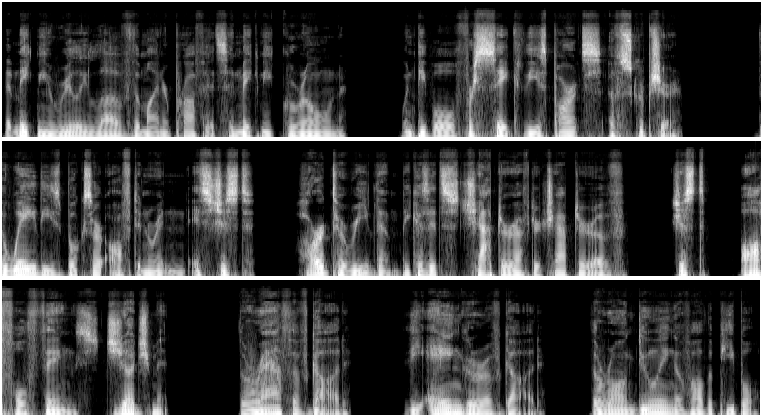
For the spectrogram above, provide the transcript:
that make me really love the minor prophets and make me groan when people forsake these parts of Scripture. The way these books are often written, it's just hard to read them because it's chapter after chapter of just awful things, judgment, the wrath of God, the anger of God, the wrongdoing of all the people.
